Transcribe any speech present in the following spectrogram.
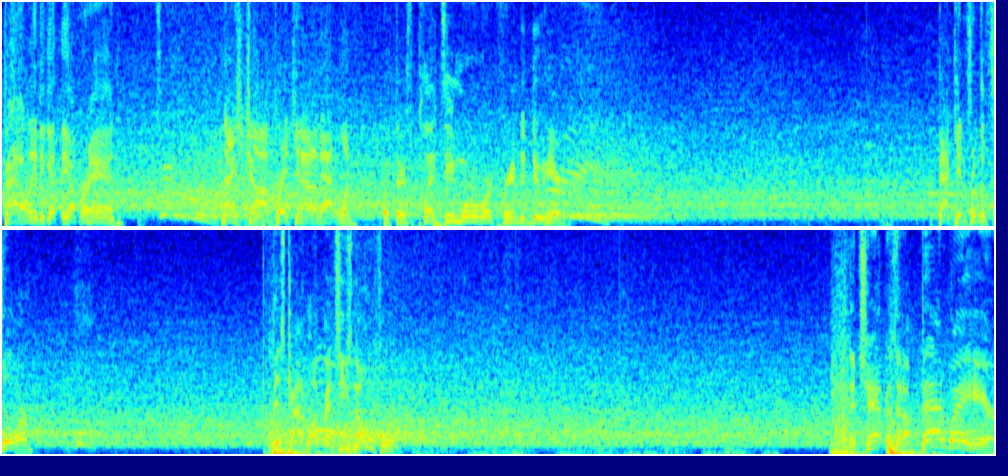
Battling to get the upper hand. Nice job breaking out of that one. But there's plenty more work for him to do here. Back in from the floor. This kind of offense he's known for. The champ is in a bad way here.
